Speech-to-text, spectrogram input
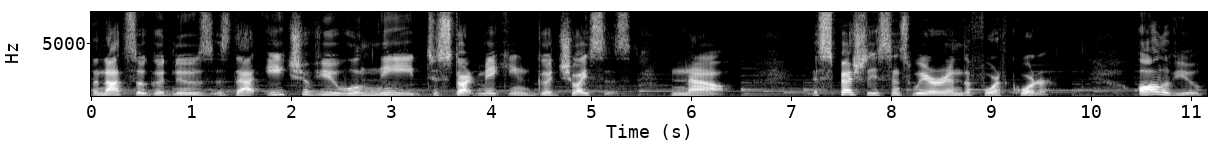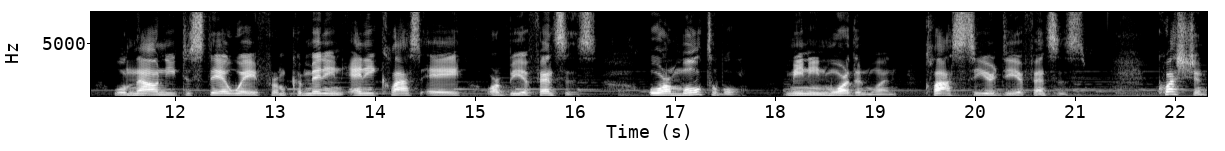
The not so good news is that each of you will need to start making good choices now, especially since we are in the fourth quarter all of you will now need to stay away from committing any Class A or B offenses, or multiple, meaning more than one, Class C or D offenses. Question,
